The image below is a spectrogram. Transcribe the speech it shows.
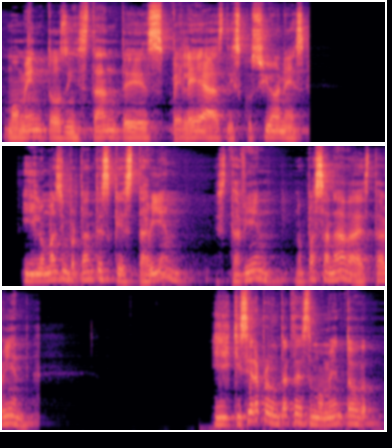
momentos, instantes, peleas, discusiones. Y lo más importante es que está bien, está bien, no pasa nada, está bien. Y quisiera preguntarte en este momento,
